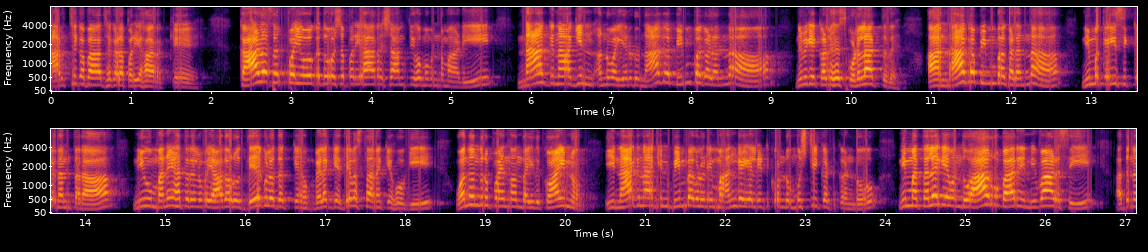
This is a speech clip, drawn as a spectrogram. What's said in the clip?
ಆರ್ಥಿಕ ಬಾಧೆಗಳ ಪರಿಹಾರಕ್ಕೆ, ಕಾಳಸರ್ಪ ಯೋಗ ದೋಷ ಪರಿಹಾರ ಶಾಂತಿ ಹೋಮವನ್ನು ಮಾಡಿ, ನಾಗ್ ನಾಗಿನ್ ಅನ್ನುವ ಎರಡು ನಾಗಬಿಂಬಗಳನ್ನ ನಿಮಗೆ ಕಳುಹಿಸಿಕೊಡಲಾಗ್ತದೆ. ಆ ನಾಗಬಿಂಬಗಳನ್ನ ನಿಮ್ಮ ಕೈ ಸಿಕ್ಕ ನಂತರ ನೀವು ಮನೆ ಹತ್ತಿರ ಯಾವ್ದಾದ್ರು ದೇಗುಲದಕ್ಕೆ, ಬೆಳಗ್ಗೆ ದೇವಸ್ಥಾನಕ್ಕೆ ಹೋಗಿ ಒಂದೊಂದು ರೂಪಾಯಿಂದ ಒಂದು ಐದು ಕಾಯಿನ್ ಈ ನಾಗನಾಗಿನ ಬಿಂಬಗಳು ನಿಮ್ಮ ಅಂಗೈಯಲ್ಲಿ ಇಟ್ಕೊಂಡು ಮುಷ್ಟಿ ಕಟ್ಕೊಂಡು ನಿಮ್ಮ ತಲೆಗೆ ಒಂದು ಆರು ಬಾರಿ ನಿವಾಳಿಸಿ ಅದನ್ನ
